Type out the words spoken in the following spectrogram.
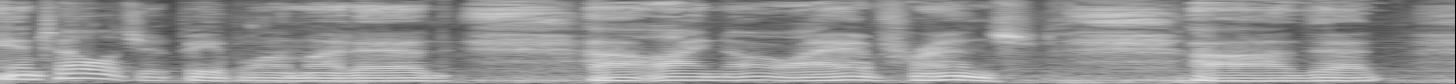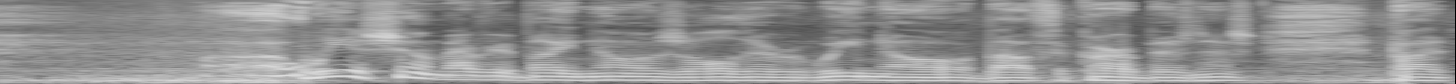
Intelligent people, I might add. Uh, I know. I have friends uh, that. Uh, we assume everybody knows all that we know about the car business, but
